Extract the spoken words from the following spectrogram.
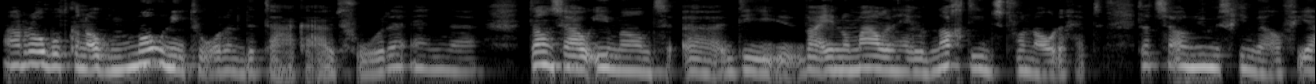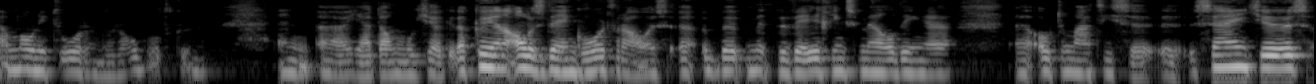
Een robot kan ook monitorende taken uitvoeren. En uh, dan zou iemand uh, die, waar je normaal een hele nachtdienst voor nodig hebt, dat zou nu misschien wel via een monitorende robot kunnen. En uh, ja, dan moet je, dan kun je aan alles denken hoor trouwens. Met bewegingsmeldingen, automatische seintjes,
